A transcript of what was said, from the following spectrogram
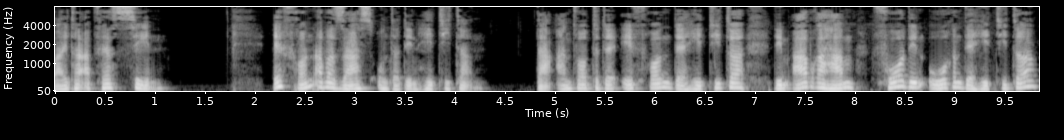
Weiter ab Vers 10. Ephron aber saß unter den Hethitern. Da antwortete Ephron, der Hethiter, dem Abraham vor den Ohren der Hethiter,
